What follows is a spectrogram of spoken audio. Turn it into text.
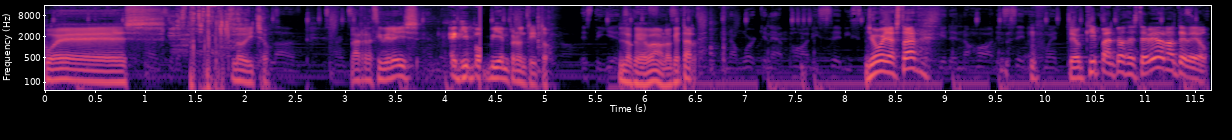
Pues lo dicho. Las recibiréis equipo bien prontito. Lo que, bueno, lo que tarde. Yo voy a estar. ¿Te ocupa entonces? ¿Te veo o no te veo?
